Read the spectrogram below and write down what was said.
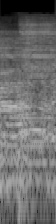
Yeah.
